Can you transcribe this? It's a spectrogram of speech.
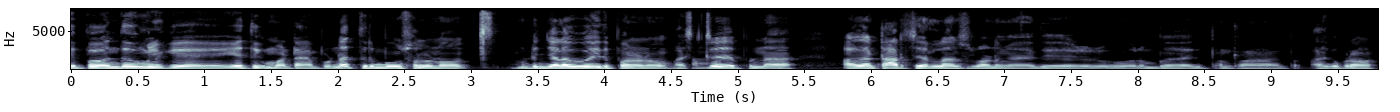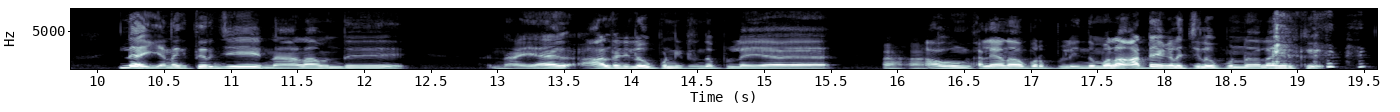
இப்போ வந்து உங்களுக்கு ஏத்துக்க மாட்டேன் அப்படின்னா திரும்பவும் சொல்லணும். முடிஞ்ச அளவு இது பண்ணணும். ஃபர்ஸ்ட் அப்படின்னா அதுதான் டார்ச்சர்லாம் சொல்லுவானுங்க. இது ரொம்ப இது பண்ணுறான் அதுக்கப்புறம் இல்லை எனக்கு தெரிஞ்சு நான்லாம் வந்து நான் ஏ ஆல்ரெடி லவ் பண்ணிட்டு இருந்த பிள்ளைய. அவங்க கல்யாணம் ஆகிற பிள்ளை இந்த மாதிரிலாம் ஆட்டையை கழிச்சு லவ் பண்ணதெல்லாம் இருக்கு.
